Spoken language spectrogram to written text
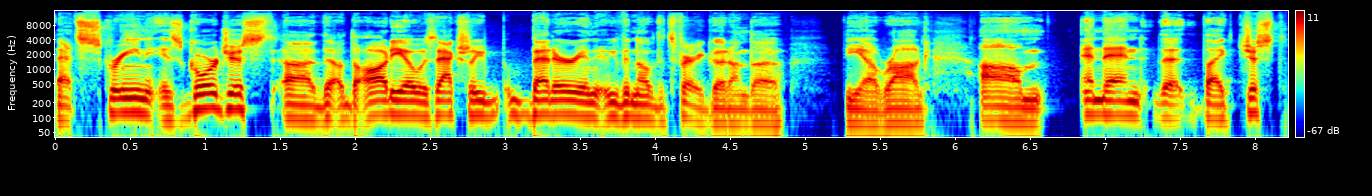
That screen is gorgeous. Uh, the the audio is actually better, and even though it's very good on the the uh, ROG. Um, and then the like just.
